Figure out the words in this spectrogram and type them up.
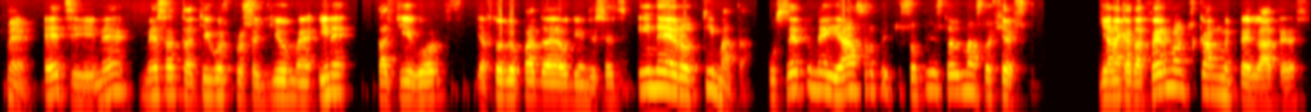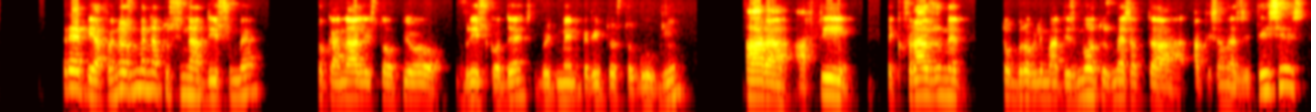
Ναι, έτσι είναι. Μέσα από τα keywords προσεγγίουμε, είναι τα keywords, γι' αυτό λέω πάντα audience research, είναι ερωτήματα που θέτουν οι άνθρωποι τους οποίους θέλουμε να στοχεύσουμε. Για να καταφέρουμε να τους κάνουμε πελάτες, πρέπει αφενός με να τους συναντήσουμε στο κανάλι στο οποίο βρίσκονται, στην προκειμένη περίπτωση στο Google. Άρα αυτοί εκφράζουν τον προβληματισμό τους μέσα από, τα, από τις αναζητήσεις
